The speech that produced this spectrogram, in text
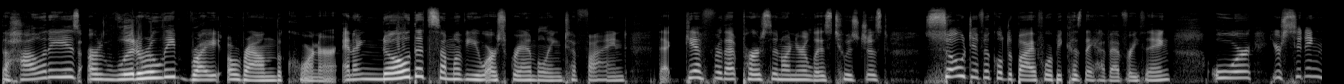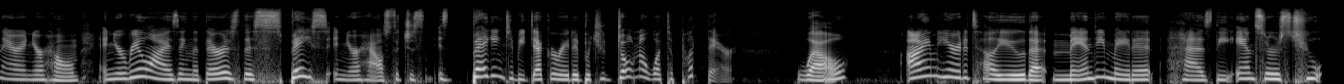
the holidays are literally right around the corner. And I know that some of you are scrambling to find that gift for that person on your list who is just so difficult to buy for because they have everything. Or you're sitting there in your home and you're realizing that there is this space in your house that just is begging to be decorated, but you don't know what to put there. Well, I'm here to tell you that Mandee Made It has the answers to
